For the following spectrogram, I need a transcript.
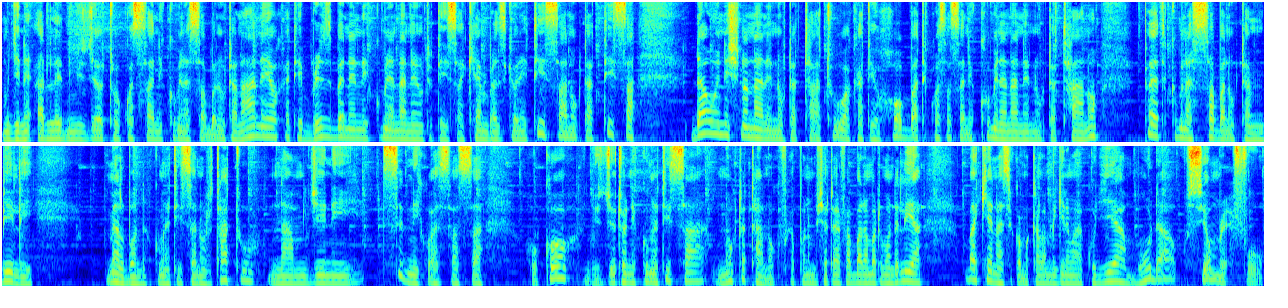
mjini Adelaide nyuzi joto kwa sasa ni 17.8, wakati Brisbane ni 18.9, Canberra zikiwa ni 9.9 Darwin 28.3, wakati Hobart kwa sasa ni 18.5, Perth 17.2, Melbourne 19.3 na mjini Sydney kwa sasa huko nyuzi joto ni 19.5. Kufika pone mwisho taarifa habari ambayo tumeandalia. Bakia nasi kwa makala mengine manakujia muda usio mrefu.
